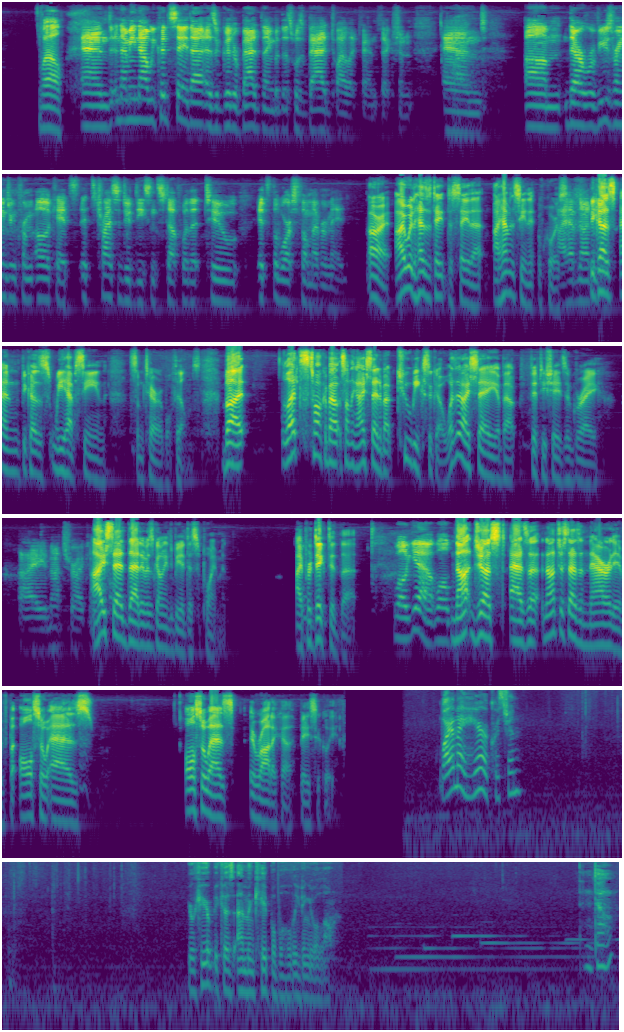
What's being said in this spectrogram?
well, And, and I mean, now we could say that as a good or bad thing, but this was bad Twilight fan fiction. And um, there are reviews ranging from, oh, okay, it's it tries to do decent stuff with it, to it's the worst film ever made. Alright. I would hesitate to say that. I haven't seen it, of course. I have not because and because we have seen some terrible films. But let's talk about something I said about two weeks ago. What did I say about Fifty Shades of Grey? I'm not sure I can. I recall. said that it was going to be a disappointment. I oh. predicted that. well, yeah, well, Not just as a not just as a narrative, but also as also as erotica, basically. Why am I here, Christian? You're here because I'm incapable of leaving you alone. Then don't.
